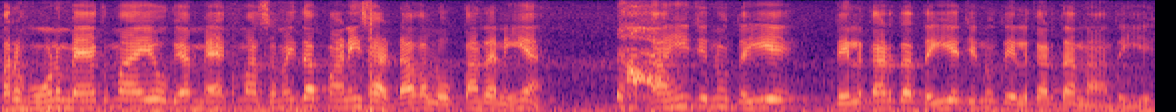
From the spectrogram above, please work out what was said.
ਪਰ ਹੁਣ ਮਹਿਕਮਾ ਇਹ ਹੋ ਗਿਆ, ਮਹਿਕਮਾ ਸਮਝਦਾ ਪਾਣੀ ਸਾਡਾ ਵਾ, ਲੋਕਾਂ ਦਾ ਨਹੀਂ ਆ। ਅਸੀਂ ਜਿਹਨੂੰ ਦਈਏ, ਦਿਲ ਕਰਦਾ ਦਈਏ, ਜਿਹਨੂੰ ਦਿਲ ਕਰਦਾ ਨਾ ਦਈਏ।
